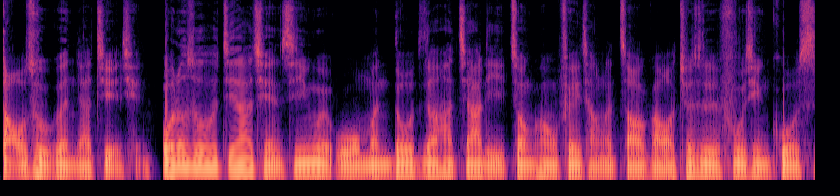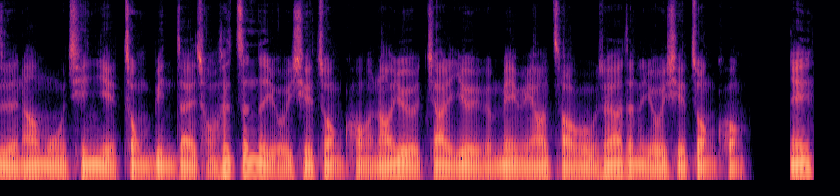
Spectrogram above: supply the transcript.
到处跟人家借钱。我那时候会借他钱，是因为我们都知道他家里状况非常的糟糕，就是父亲过世，然后母亲也重病在床，是真的有一些状况，然后又有家里又有一个妹妹要照顾，所以他真的有一些状况。哎，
